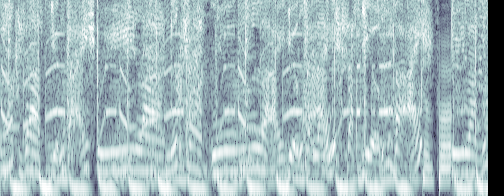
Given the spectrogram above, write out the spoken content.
Nước giặt dưỡng vải, Tuy là nước giặt nhưng lại dưỡng vải Nước giặt dưỡng vải, Tuy là nước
